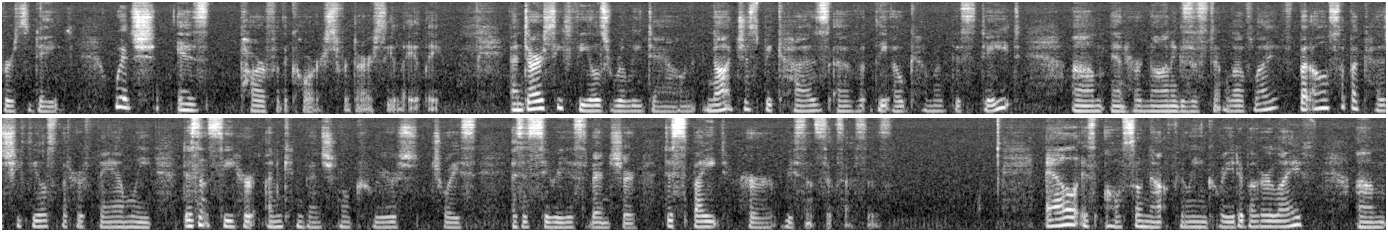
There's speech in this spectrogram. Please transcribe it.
first date, which is par for the course for Darcy lately. And Darcy feels really down, not just because of the outcome of this date, um, and her non existent love life, but also because she feels that her family doesn't see her unconventional career choice as a serious venture, despite her recent successes. Elle is also not feeling great about her life. Um,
